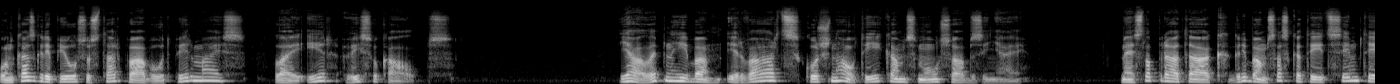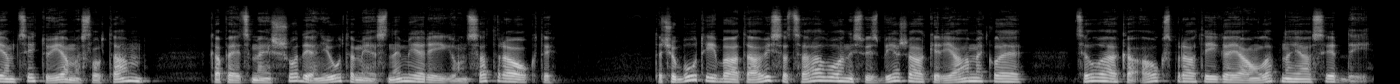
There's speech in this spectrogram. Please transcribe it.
un kas grib jūsu starpā būt pirmais, lai ir visu kalps. Jā, lepnība ir vārds, kurš nav tīkams mūsu apziņai. Mēs labprātāk gribam saskatīt simtiem citu iemeslu tam, kāpēc mēs šodien jūtamies nemierīgi un satraukti, taču būtībā tā visa cēlonis visbiežāk ir jāmeklē cilvēka augstprātīgajā un lepnajā sirdī,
